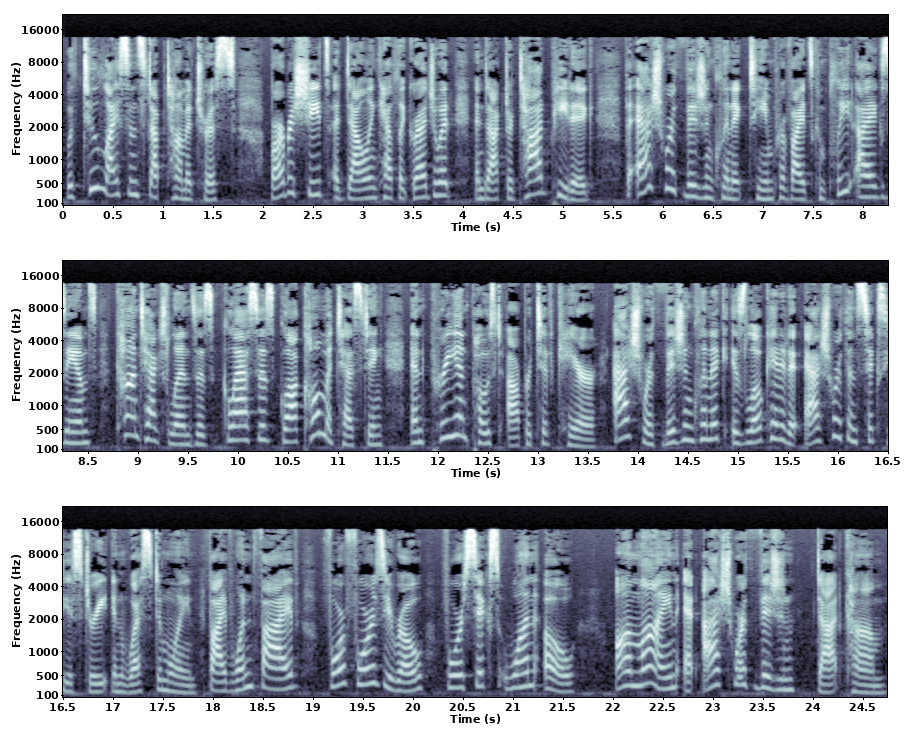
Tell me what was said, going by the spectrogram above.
with two licensed optometrists, Barbara Sheets, a Dowling Catholic graduate, and Dr. Todd Pedig. The Ashworth Vision Clinic team provides complete eye exams, contact lenses, glasses, glaucoma testing, and pre and post operative care. Ashworth Vision Clinic is located at Ashworth and 60th Street in West Des Moines. 515 440 4610 online at ashworthvision.com.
